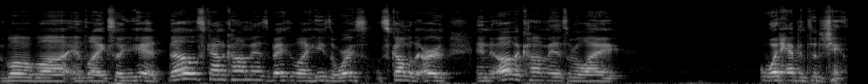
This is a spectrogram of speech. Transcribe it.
Blah blah blah, and like so you had those kind of comments, basically like he's the worst scum of the earth, and the other comments were like, "What happened to the channel?"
